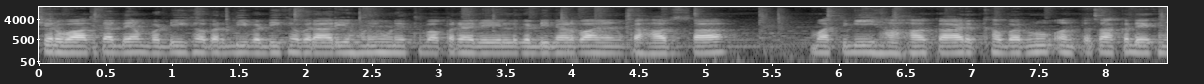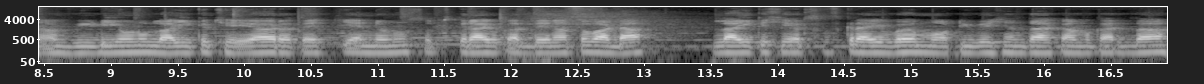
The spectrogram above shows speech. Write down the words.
ਸ਼ੁਰੂਆਤ ਕਰਦੇ ਹਾਂ ਵੱਡੀ ਖਬਰ ਦੀ, ਵੱਡੀ ਖਬਰ ਆ ਰਹੀ ਹੈ। ਹੁਣੇ ਹੁਣੇ ਇੱਥੇ ਵਾਪਰਿਆ ਰੇਲ ਗੱਡੀ ਨਾਲ ਭਿਆਨਕ ਹਾਦਸਾ। ਮਚ ਗਈ ਹਾਹਾਕਾਰ ਖਬਰ ਨੂੰ ਅੰਤ ਤੱਕ ਦੇਖਣਾ। ਵੀਡੀਓ ਨੂੰ ਲਾਈਕ ਸ਼ੇਅਰ ਅਤੇ ਚੈਨਲ ਨੂੰ ਸਬਸਕ੍ਰਾਈਬ ਕਰ ਦੇਣਾ। ਤੁਹਾਡਾ ਲਾਈਕ ਸ਼ੇਅਰ ਸਬਸਕ੍ਰਾਈਬ ਮੋਟੀਵੇਸ਼ਨ ਦਾ ਕੰਮ ਕਰਦਾ।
